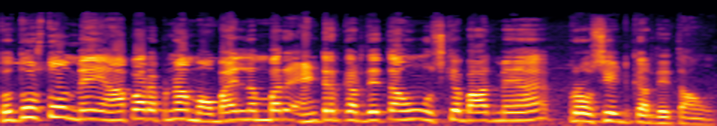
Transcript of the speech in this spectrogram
तो दोस्तों, मैं यहाँ पर अपना मोबाइल नंबर एंटर कर देता हूँ, उसके बाद मैं प्रोसीड कर देता हूँ।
